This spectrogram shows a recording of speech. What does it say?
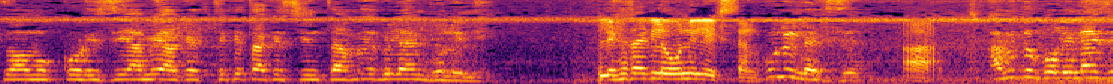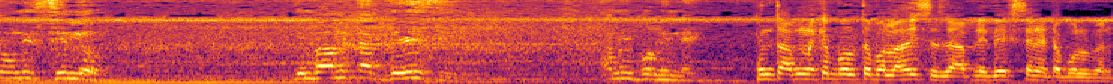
কি অমুক করেছি আমি আগের থেকে তাকে চিনতাম এগুলো আমি বলিনি। লিখে থাকলে উনি লিখছেন? উনি লাগছে আহ, আমি তো বলি নাই যে উনি ছিল কিংবা আমি তাকে দেখেছি। আমি বলি নাই। কিন্তু আপনাকে বলতে বলা হয়েছে যে আপনি দেখছেন এটা বলবেন।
